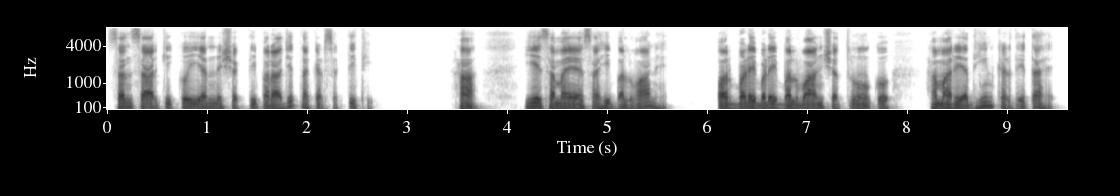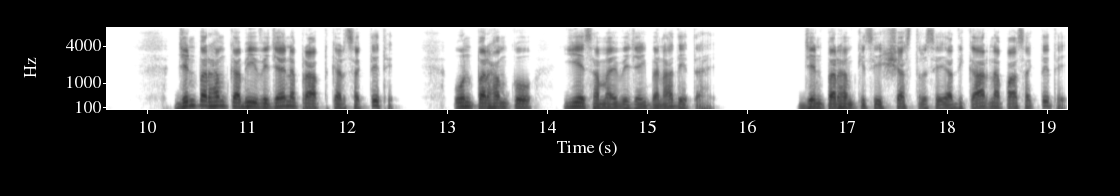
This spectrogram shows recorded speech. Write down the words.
संसार की कोई अन्य शक्ति पराजित न कर सकती थी। हाँ ये समय ऐसा ही बलवान है, और बड़े बड़े बलवान शत्रुओं को हमारे अधीन कर देता है, जिन पर हम कभी विजय न प्राप्त कर सकते थे। उन पर हमको ये समय विजयी बना देता है। जिन पर हम किसी शस्त्र से अधिकार न पा सकते थे,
